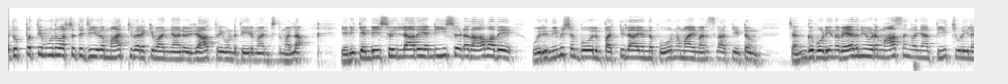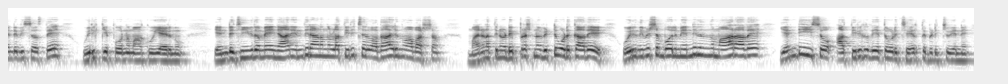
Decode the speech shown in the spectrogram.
മുപ്പത്തിമൂന്ന് വർഷത്തെ ജീവിതം മാറ്റിവരയ്ക്കുവാൻ ഞാൻ ഒരു രാത്രി കൊണ്ട് തീരുമാനിച്ചതുമല്ല. എനിക്ക് എന്റെ ഈശോ ഇല്ലാതെ എന്റെ ഈശോയുടേതാവാതെ ഒരു നിമിഷം പോലും പറ്റില്ല എന്ന് പൂർണമായി മനസ്സിലാക്കിയിട്ടും ചങ്ക് പൊടിയുന്ന വേദനയോടെ മാസങ്ങൾ ഞാൻ തീച്ചുളിയിൽ എന്റെ വിശ്വാസത്തെ ഉരുക്കി പൂർണമാക്കുകയായിരുന്നു. എന്റെ ജീവിതമേ ഞാൻ എന്തിനാണെന്നുള്ള തിരിച്ചറിവ് അതായിരുന്നു ആ വർഷം. മരണത്തിനോ ഡിപ്രഷനോ വിട്ടുകൊടുക്കാതെ ഒരു നിമിഷം പോലും എന്നിൽ നിന്ന് മാറാതെ എന്റെ ഈശോ ആ തിരുഹൃദയത്തോട് ചേർത്ത് പിടിച്ചു എന്നെ.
